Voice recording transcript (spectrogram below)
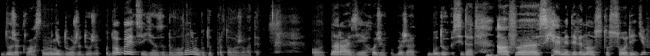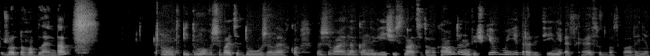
Дуже класно, мені дуже-дуже подобається. Я з задоволенням буду продовжувати. От, наразі я хочу побажати, буду сідати. А, в е, схемі 90 солідів, жодного бленда. От, і тому вишивається дуже легко. Вишиваю на канві 16-го каунта в мої традиційні СКС у два складення.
